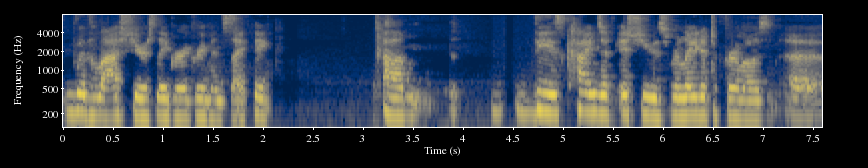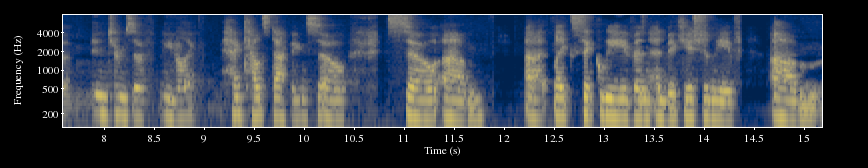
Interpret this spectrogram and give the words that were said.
with last year's labor agreements, I think um, these kinds of issues related to furloughs uh, in terms of you know like headcount staffing so so um, uh, like sick leave and, and vacation leave um,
